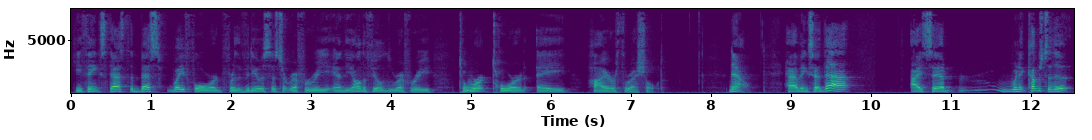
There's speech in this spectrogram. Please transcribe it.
He thinks that's the best way forward for the video assistant referee and the on the field referee to work toward a higher threshold. Now, having said that, I said when it comes to the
